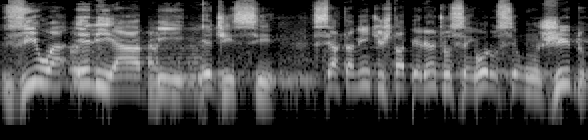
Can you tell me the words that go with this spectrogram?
viu a Eliabe e disse: Certamente está perante o Senhor o seu ungido.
